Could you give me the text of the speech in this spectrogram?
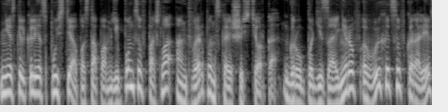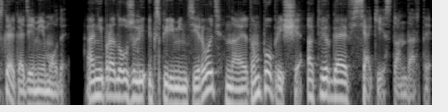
Несколько лет спустя по стопам японцев пошла антверпенская шестерка, группа дизайнеров, выходцев Королевской академии моды. Они продолжили экспериментировать на этом поприще, отвергая всякие стандарты.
